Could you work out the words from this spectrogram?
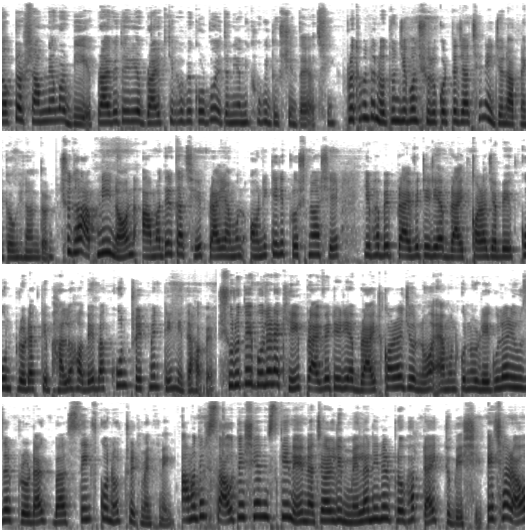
ডক্টর সামনে আমার বিয়ে। প্রাইভেট এরিয়া ব্রাইট কীভাবে করব, এটা নিয়ে আমি খুবই দুশ্চিন্তায় আছি। প্রথমত নতুন জীবন শুরু করতে যাচ্ছেন, এই জন্য আপনাকে অভিনন্দন। শুধু আপনিই নন, আমাদের কাছে প্রায় এমন অনেকেরই প্রশ্ন আসে, কীভাবে প্রাইভেট এরিয়া ব্রাইট করা যাবে, কোন প্রোডাক্টটি ভালো হবে, বা কোন ট্রিটমেন্টটি নিতে হবে। শুরুতেই বলে রাখি প্রাইভেট এরিয়া ব্রাইট করার জন্য এমন কোনো রেগুলার ইউজার প্রোডাক্ট বা সেফ কোনো ট্রিটমেন্ট নেই। আমাদের সাউথ এশিয়ান স্কিনে ন্যাচারালি মেলানিনের প্রভাবটা একটু বেশি। এছাড়াও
